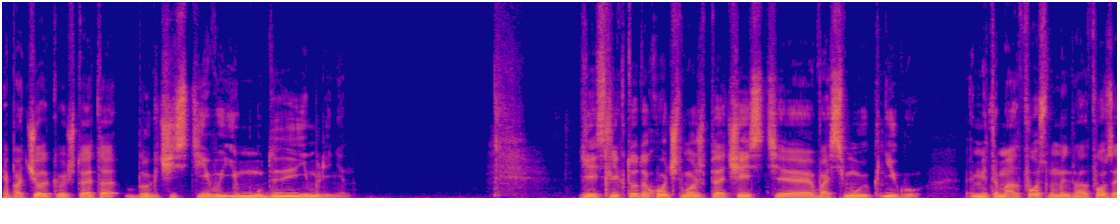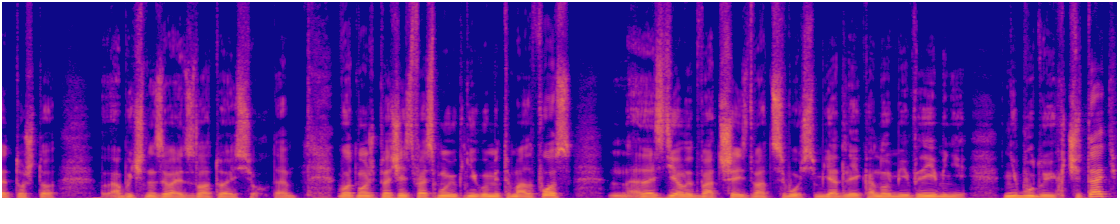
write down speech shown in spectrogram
Я подчеркиваю, что это благочестивый и мудрый римлянин. Если кто-то хочет, может прочесть э, восьмую книгу метаморфоз, но метаморфоза – это то, что обычно называют «Золотой осел». Да? Вот может прочесть восьмую книгу «Метаморфоз», разделы 26-28. Я для экономии времени не буду их читать,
